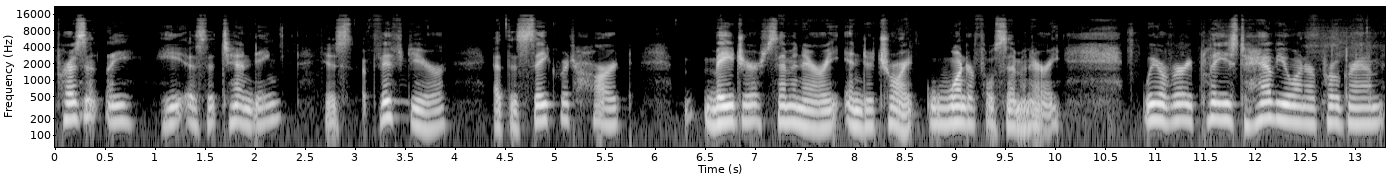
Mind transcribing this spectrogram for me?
Presently, he is attending his fifth year at the Sacred Heart Major Seminary in Detroit. Wonderful seminary. We are very pleased to have you on our program,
